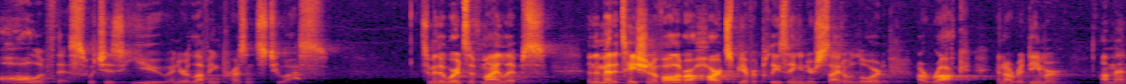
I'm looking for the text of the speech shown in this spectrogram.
all of this, which is you and your loving presence to us. So may the words of my lips and the meditation of all of our hearts be ever pleasing in your sight, O Lord, our rock and our redeemer. Amen.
